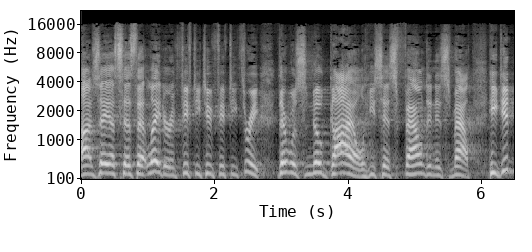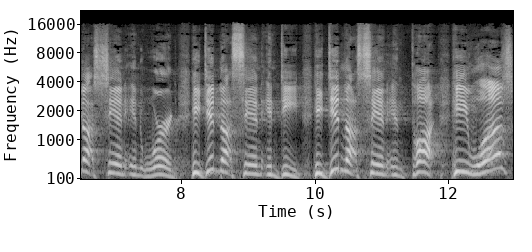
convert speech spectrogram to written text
Isaiah says that later in 52 53. There was no guile, he says, found in his mouth. He did not sin in word, he did not sin in deed, he did not sin in thought. He was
